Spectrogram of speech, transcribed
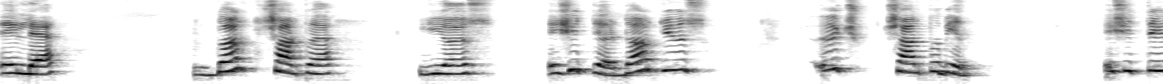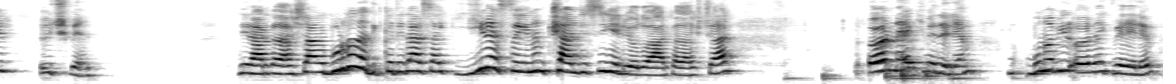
50. 4 çarpı 100 eşittir 400. 3 çarpı 1000 eşittir 3000. Dir arkadaşlar. Burada da dikkat edersek yine sayının kendisi geliyordu arkadaşlar. Örnek verelim. Buna bir örnek verelim.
